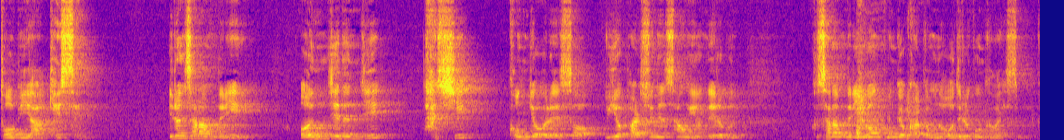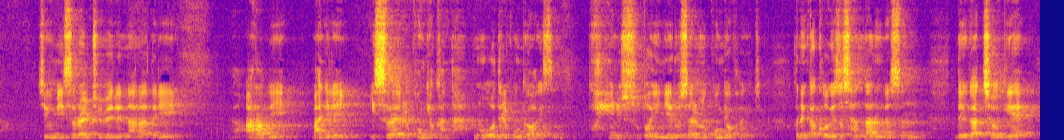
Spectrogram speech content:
도비야, 게셈 이런 사람들이 언제든지 다시 공격을 해서 위협할 수 있는 상황이었는데 여러분 그 사람들이 이왕 공격할 거면 어디를 공격하겠습니까? 지금 이스라엘 주변의 나라들이 아랍이 만일에 이스라엘을 공격한다. 그럼 어디를 공격하겠습니까? 당연히 수도인 예루살렘을 공격하겠죠. 그러니까 거기서 산다는 것은 내가 저기에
